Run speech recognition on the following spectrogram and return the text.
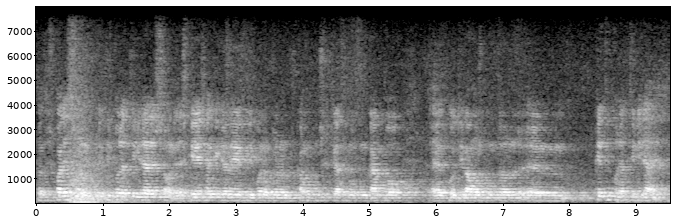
Entonces, ¿cuáles son? ¿Qué tipo de actividades son? Es que es aquello de decir, bueno, pues nos buscamos un sitio, hacemos un campo, eh, cultivamos juntos. eh, ¿Qué tipo de actividades?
